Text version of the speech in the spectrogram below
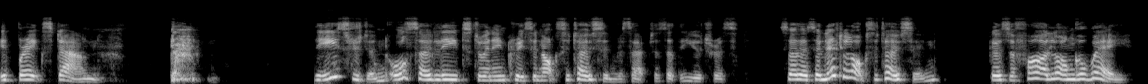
It breaks down. The estrogen also leads to an increase in oxytocin receptors at the uterus. So there's a little oxytocin goes a far longer way.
